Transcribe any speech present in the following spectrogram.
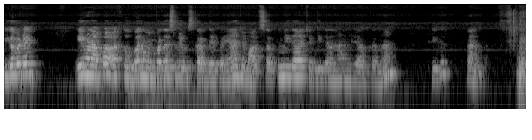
ਠੀਕ ਆ ਬੇਟੇ? ਇਹ ਹੁਣ ਆਪਾਂ ਅਕਤੂਬਰ, ਨਵੰਬਰ ਦਾ ਸਿਲੇਬਸ ਕਰਦੇ ਪਏ ਆ ਜਮਾਤ 7ਵੀਂ ਦਾ ਚੰਗੀ ਤਰ੍ਹਾਂ ਨਾਲ ਹੁਣ ਯਾਦ ਕਰਨਾ। ਠੀਕ ਹੈ? ਧੰਨਵਾਦ।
